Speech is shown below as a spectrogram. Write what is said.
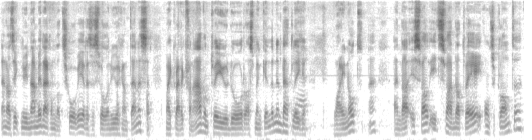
En als ik nu namiddag, omdat school weer is, dus wil een uur gaan tennissen, maar ik werk vanavond twee uur door als mijn kinderen in bed liggen, why not? Hè? En dat is wel iets waar dat wij onze klanten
